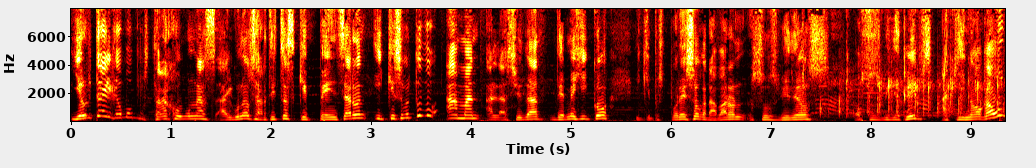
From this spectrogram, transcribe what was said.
Y ahorita el Gabo pues trajo unas, algunos artistas que pensaron y que sobre todo aman a la Ciudad de México. Y que pues por eso grabaron sus videos o sus videoclips aquí, ¿no, Gabo?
